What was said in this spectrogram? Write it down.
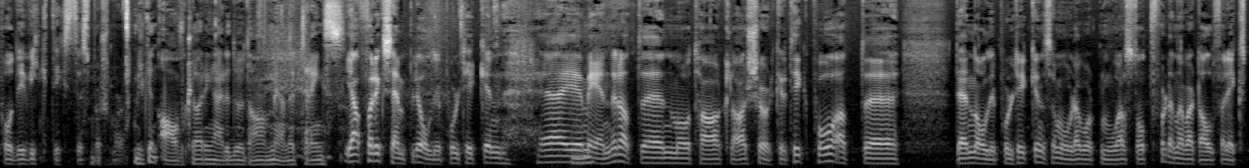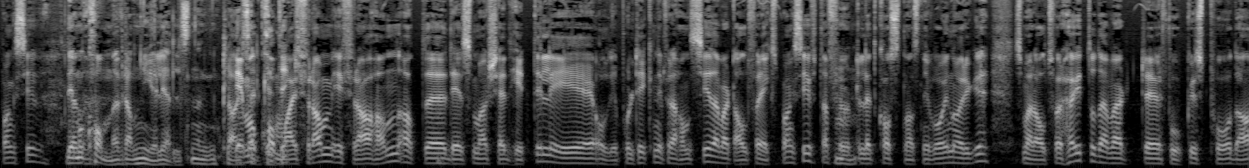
på de viktigste spørsmålene. Hvilken avklaring er det du da mener trengs? Ja, F.eks. i oljepolitikken. Jeg mener at en må ta klar sjølkritikk på at eh, den oljepolitikken som Ola Borten Moe har stått for, den har vært altfor ekspansiv. Det må komme fra den nye ledelsen, en klar det må komme fram ifra han at eh, det som har skjedd hittil i oljepolitikken fra hans side, har vært altfor ekspansivt. Det har ført til et kostnadsnivå i Norge som er altfor høyt, og det har vært eh, fokus på da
